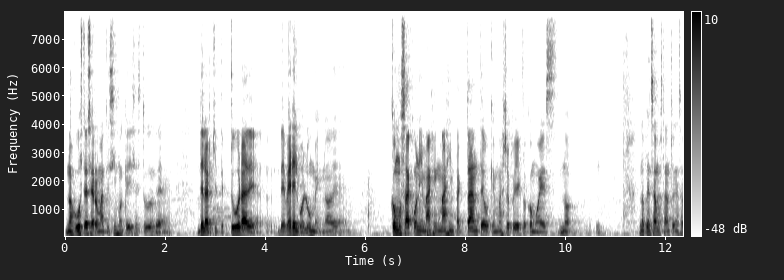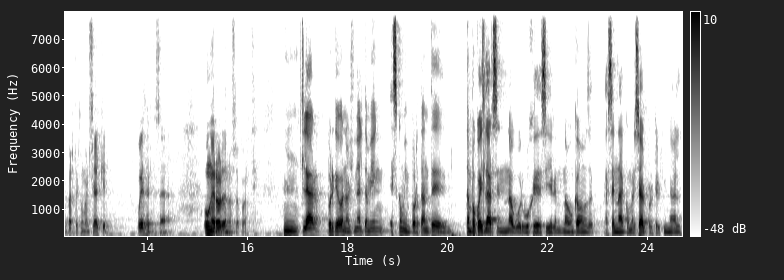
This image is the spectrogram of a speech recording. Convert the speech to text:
nos gusta ese romanticismo que dices tú de, de la arquitectura, de, de, ver el volumen, ¿no? De cómo saco una imagen más impactante o que muestre el proyecto como es. No, no pensamos tanto en esa parte comercial que puede ser que sea un error de nuestra parte. Mm, claro, porque bueno, al final también es como importante tampoco aislarse en una burbuja y decir, no, nunca vamos a hacer nada comercial, porque al final,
